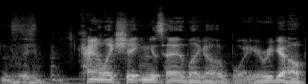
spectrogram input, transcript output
kind of like shaking his head, like, "Oh boy, here we go."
